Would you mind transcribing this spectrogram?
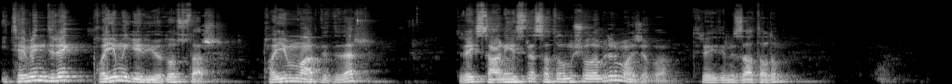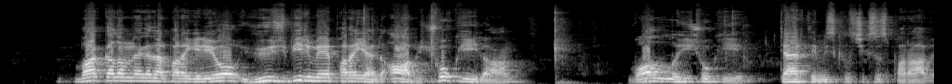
İtemin direkt payı mı geliyor dostlar? Payım var dediler. Direkt saniyesine satılmış olabilir mi acaba? Trade'imizi atalım. Bakalım ne kadar para geliyor. 101 M para geldi. Abi çok iyi lan. Vallahi çok iyi. Tertemiz kılçıksız para abi.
